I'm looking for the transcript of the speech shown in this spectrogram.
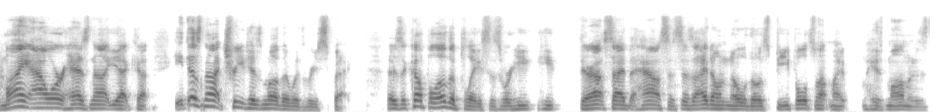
My hour has not yet come. He does not treat his mother with respect. There's a couple other places where he he they're outside the house and says, I don't know those people. It's not my his mom and his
